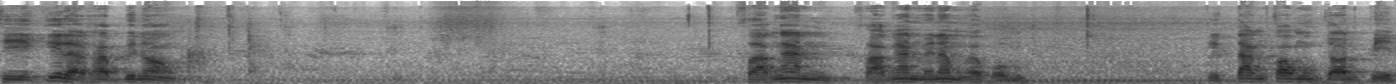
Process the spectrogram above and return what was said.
จีกี่แหละครับ พี่น้อง ฝากงานฝากงานไว้นำครับ ผม ติดตั้งกล้องวงจรปิด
